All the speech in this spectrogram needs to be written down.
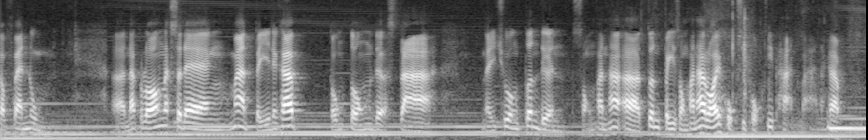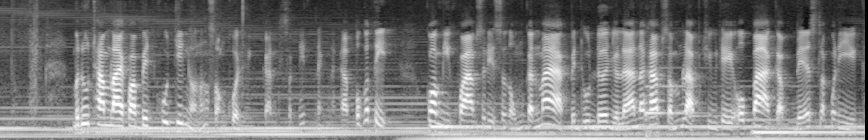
กับแฟนหนุ่ม นักร้องนักแสดงมาดตีนะครับ ตรงตรงเดอะสตาร์ ในช่วงต้นเดือน 2005อต้นปี 2566 ที่ผ่านมานะครับ มาดูไทม์ไลน์ความเป็นคู่จิ้นของทั้งสองคนกันสักนิดหนึ่งนะครับ ปกติก็มีความสนิทสนมกันมากเป็นทุนเดินอยู่แล้วนะครับสำหรับคิวเทโอป้ากับเบสลักวณีค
